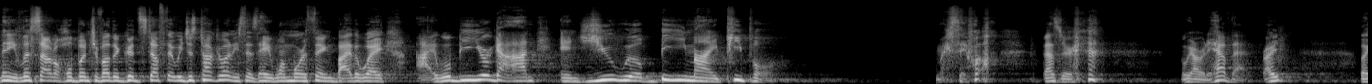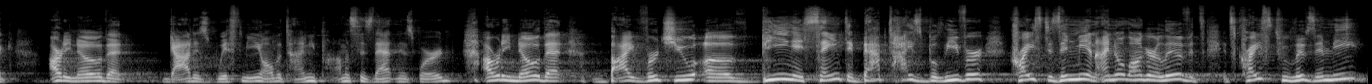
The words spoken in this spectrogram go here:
Then he lists out a whole bunch of other good stuff that we just talked about. And he says, Hey, one more thing. By the way, I will be your God and you will be my people. You might say, Well, Pastor, we already have that, right? Like, I already know that God is with me all the time. He promises that in His Word. I already know that by virtue of being a saint, a baptized believer, Christ is in me and I no longer live. It's, it's Christ who lives in me.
